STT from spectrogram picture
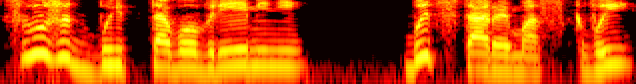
служит быт того времени, быт старой Москвы,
